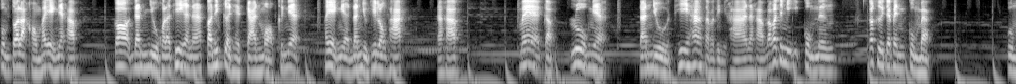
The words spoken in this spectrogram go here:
กลุ่มตัวหลักของพระเอกเนี่ยครับ ก็ดันอยู่คนละที่กันนะ ตอนที่เกิดเหตุการณ์หมอบขึ้นเนี่ยพระเอกเนี่ยดันอยู่ที่โรงพักนะครับ แม่กับลูกเนี่ยดันอยู่ที่ห้างสรรพสินค้านะครับ แล้วก็จะมีอีกกลุ่มหนึ่งก็คือจะเป็นกลุ่มแบบกลุ่ม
